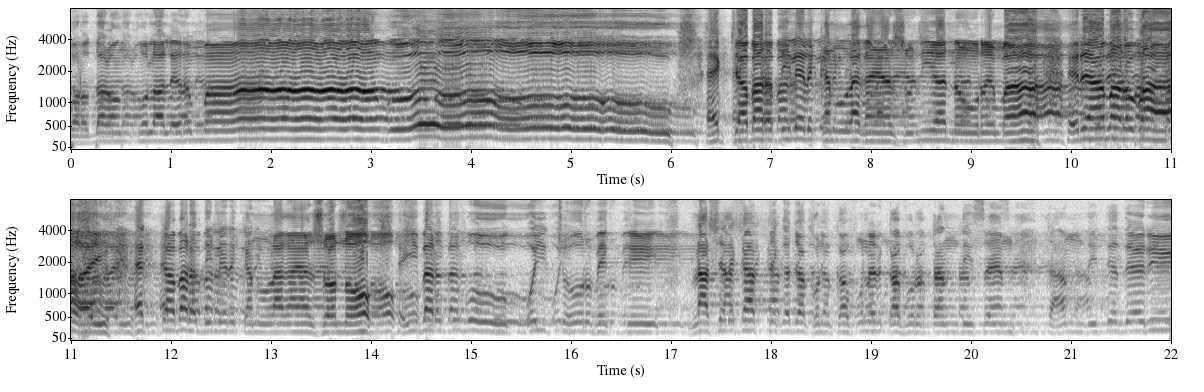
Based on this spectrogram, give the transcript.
পর্দার অন্তলালের মা গো। একটাবার দিলের কান লাগায়া শুনিয়া নৌরে মা। এরে আমার ভাই দিলের কান লাগায়া শোনো। এইবার যুবক, ওই চোর ব্যক্তি লাশের কাছ থেকে যখন কাফনের কাপড় টান দিছেন, টান দিতে দেরি।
